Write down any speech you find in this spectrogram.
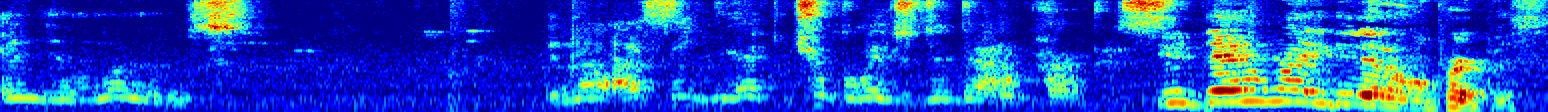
and you lose. You know, I think that Triple H did that on purpose. You damn right he did that on purpose.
